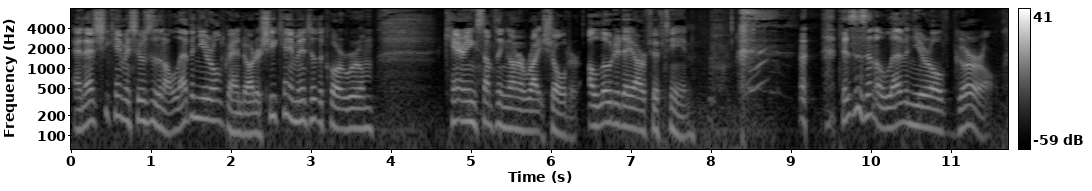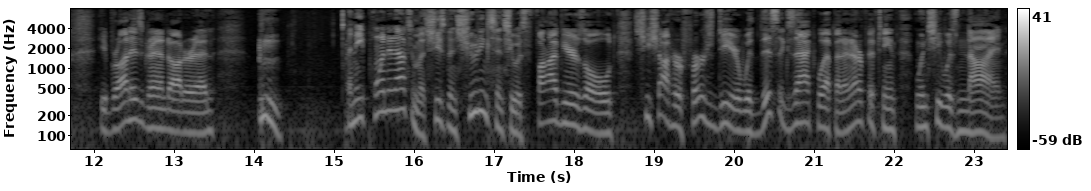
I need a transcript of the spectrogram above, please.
And as she came in, she was an 11 year old granddaughter. She came into the courtroom carrying something on her right shoulder, a loaded AR 15. this is an 11 year old girl. He brought his granddaughter in. And he pointed out to me, she's been shooting since she was five years old. She shot her first deer with this exact weapon, an AR-15, when she was nine.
